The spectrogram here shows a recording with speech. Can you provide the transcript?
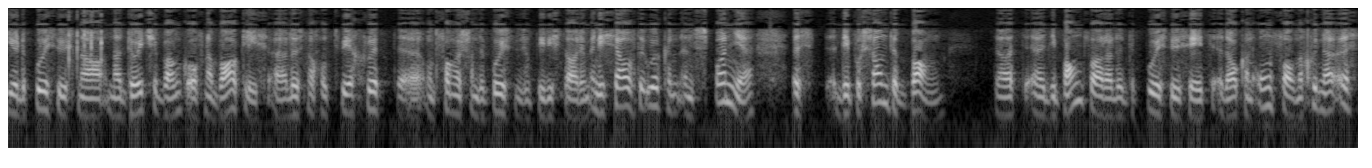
jou deposito's na na Deutsche Bank of na Barclays. Uh, hulle is nogal twee groot uh, ontvangers van deposito's op hierdie stadium. En dieselfde ook in in Spanje is Deposante bang dat uh, die bank waar hulle deposito's het, daar kan omval. Nou goed, nou is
